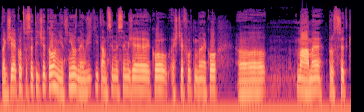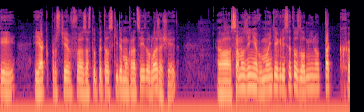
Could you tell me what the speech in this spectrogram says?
takže jako co se týče toho vnitřního zneužití, tam si myslím, že jako ještě furt jako uh, máme prostředky, jak prostě v zastupitelské demokracii tohle řešit. Samozřejmě v momentě, kdy se to zlomí, no tak e,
